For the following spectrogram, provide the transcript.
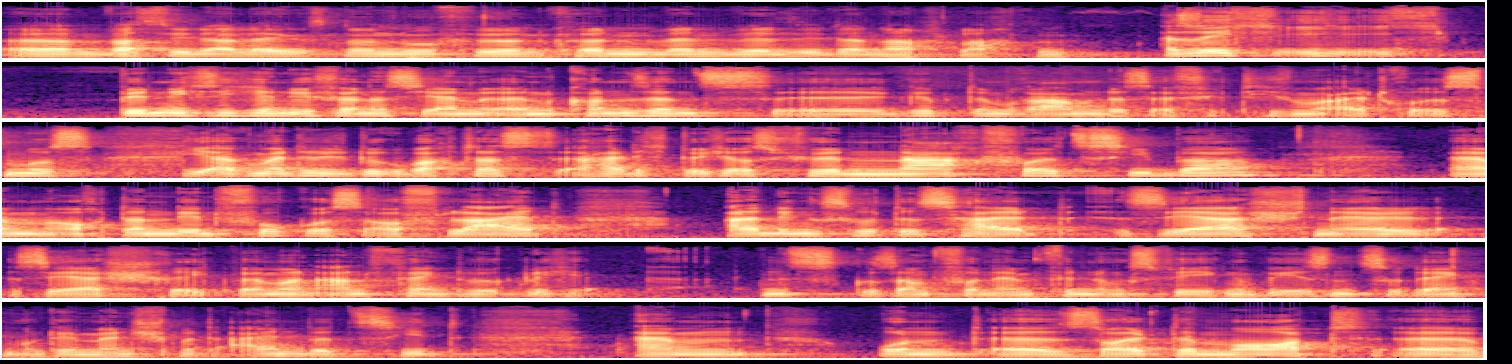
Äh, was sie allerdings nur, nur führen können, wenn wir sie danach schlachten. Also ich, ich, ich bin nicht sicher, inwiefern es hier einen, einen Konsens äh, gibt im Rahmen des effektiven Altruismus. Die Argumente, die du gebracht hast, halte ich durchaus für nachvollziehbar. Ähm, auch dann den Fokus auf Leid. Allerdings wird es halt sehr schnell sehr schräg, wenn man anfängt, wirklich insgesamt von empfindungsfähigen Wesen zu denken und den Menschen mit einbezieht. Ähm, und äh, sollte Mord äh,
